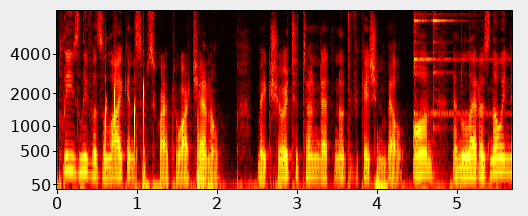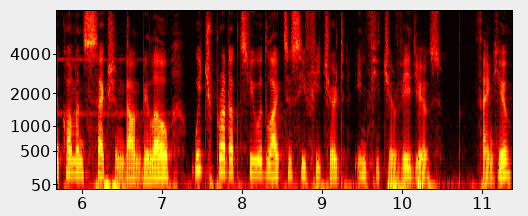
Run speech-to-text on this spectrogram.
please leave us a like and subscribe to our channel. Make sure to turn that notification bell on and let us know in the comments section down below which products you would like to see featured in future videos. Thank you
